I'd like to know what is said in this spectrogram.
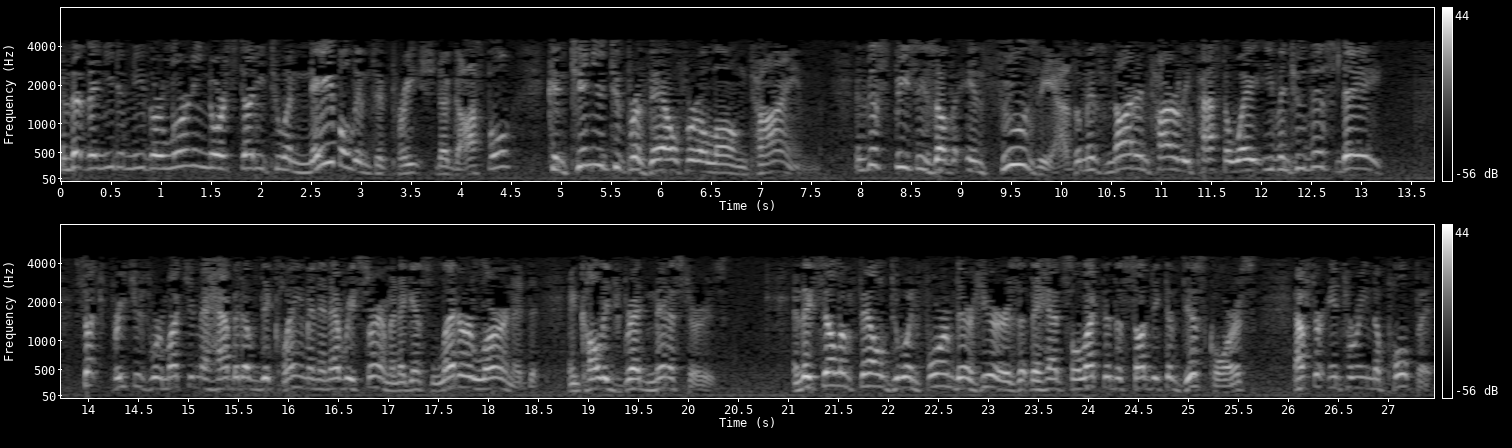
and that they needed neither learning nor study to enable them to preach the gospel, continued to prevail for a long time. And this species of enthusiasm is not entirely passed away even to this day. Such preachers were much in the habit of declaiming in every sermon against letter learned and college bred ministers. And they seldom failed to inform their hearers that they had selected the subject of discourse after entering the pulpit.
